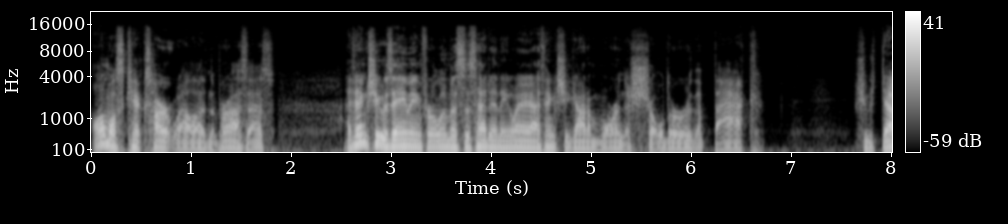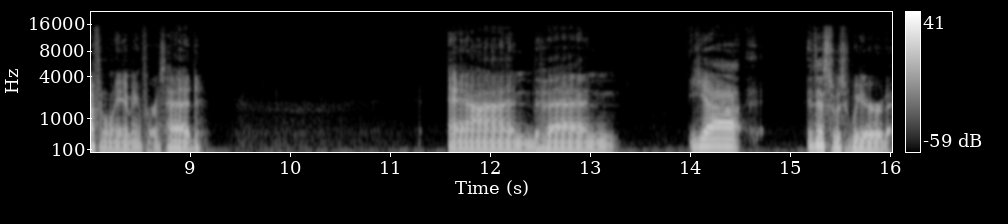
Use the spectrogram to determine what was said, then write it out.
almost kicks Hartwell in the process. I think she was aiming for Lumis's head anyway. I think she got him more in the shoulder or the back. She was definitely aiming for his head. And then, yeah, this was weird.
